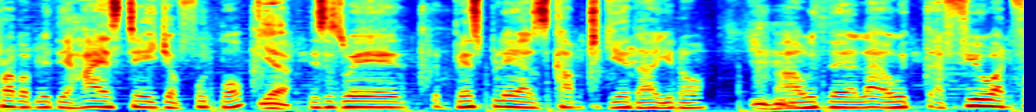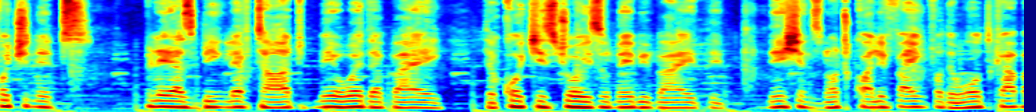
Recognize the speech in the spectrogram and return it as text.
probably the highest stage of football. Yeah. This is where the best players come together, you know, Mm-hmm. uh, with the with a few unfortunate players being left out, may whether by the coach's choice or maybe by the nations not qualifying for the World Cup.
